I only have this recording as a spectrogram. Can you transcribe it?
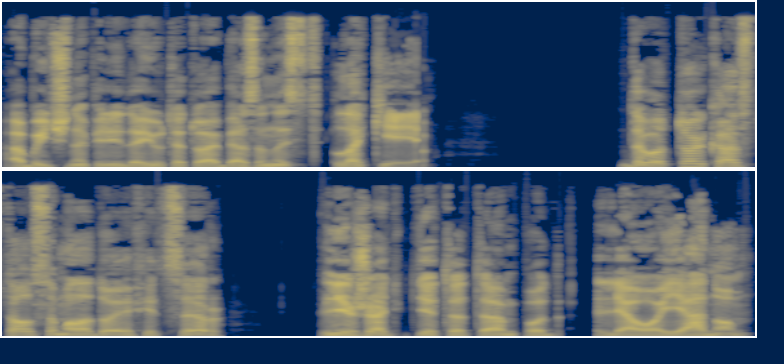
обычно передают эту обязанность лакеям. Да вот только остался молодой офицер лежать где-то там под Ляояном.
